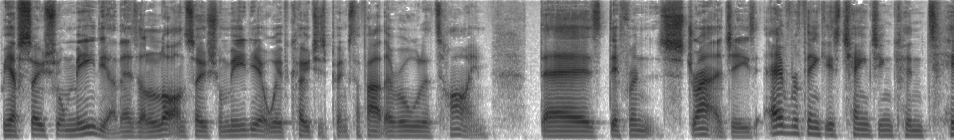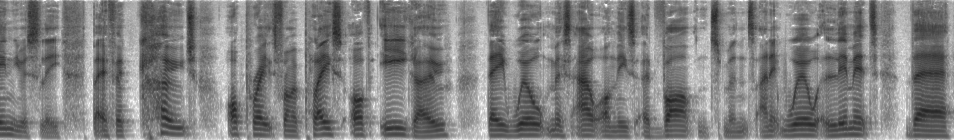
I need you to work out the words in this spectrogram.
We have social media, there's a lot on social media with coaches putting stuff out there all the time. There's different strategies. Everything is changing continuously. But if a coach operates from a place of ego, they will miss out on these advancements and it will limit their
